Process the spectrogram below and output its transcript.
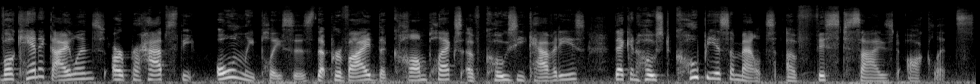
Volcanic islands are perhaps the only places that provide the complex of cozy cavities that can host copious amounts of fist sized auklets.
